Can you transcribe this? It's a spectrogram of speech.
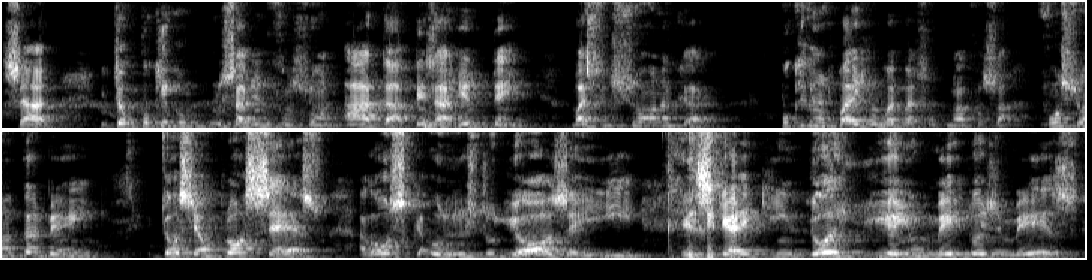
Sabe? Então, por que, que no Estado não funciona? Ah, tá, pesadeiro tem. Mas funciona, cara. Por que, que nosso país não vai, não vai funcionar? Funciona também. Então, assim, é um processo. Agora, os, os estudiosos aí, eles querem que em dois dias, em um mês, dois meses,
